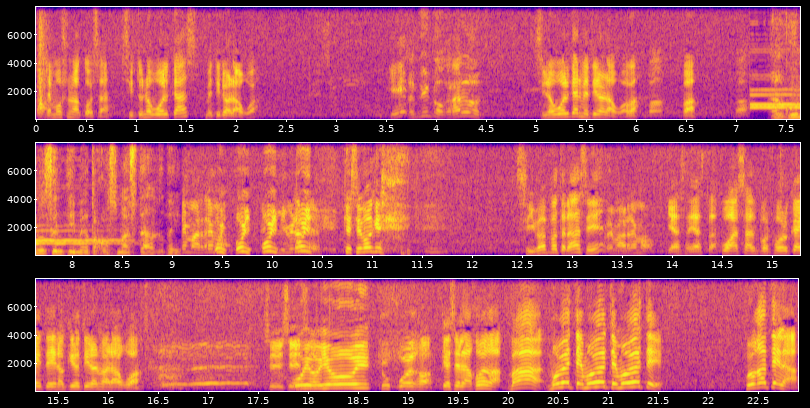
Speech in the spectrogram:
Hacemos una cosa. Si tú no vuelcas, me tiro al agua. ¿Qué? Son 5 grados. Si no vuelcas, me tiro al agua. Va. Va. Va. Algunos centímetros más tarde. Rema, rema. Uy, uy, uy, uy. Que se va, que... Si va para atrás, ¿eh? Rema, rema. Ya está, ya está. Buah, Sal, por favor, cállate, no quiero tirarme al agua. Sí, sí, uy, sí. uy, uy. Tú juega. Que se la juega. Va, muévete, muévete, muévete. Juégatela.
